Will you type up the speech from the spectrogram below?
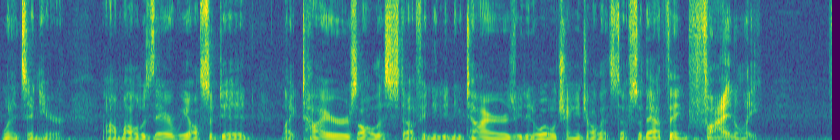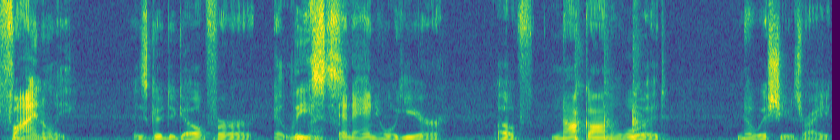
when it's in here. Um, while I was there, we also did like tires, all this stuff. It needed new tires, we did oil change, all that stuff. So that thing finally, finally is good to go for at least nice. an annual year of knock on wood no issues, right?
